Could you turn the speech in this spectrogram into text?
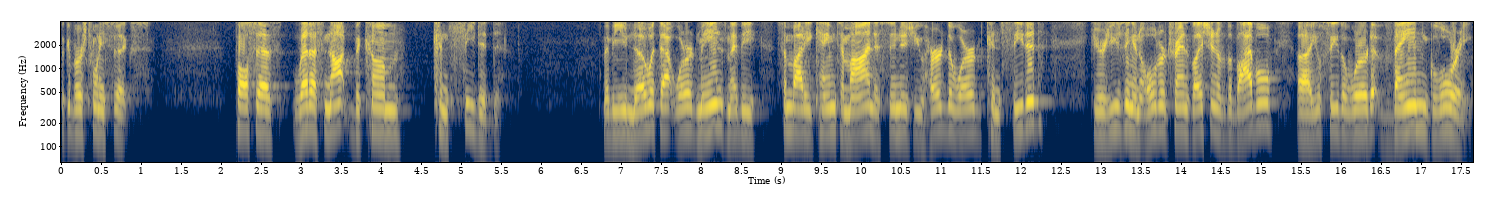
Look at verse 26. Paul says, Let us not become conceited. Maybe you know what that word means. Maybe somebody came to mind as soon as you heard the word conceited. If you're using an older translation of the Bible, uh, you'll see the word vainglory.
